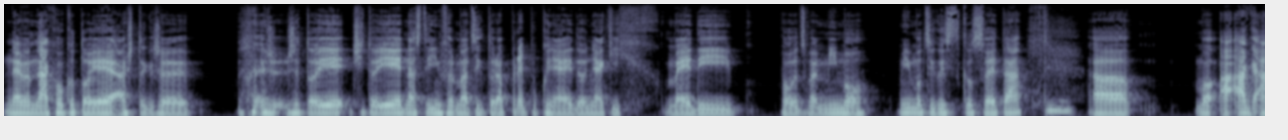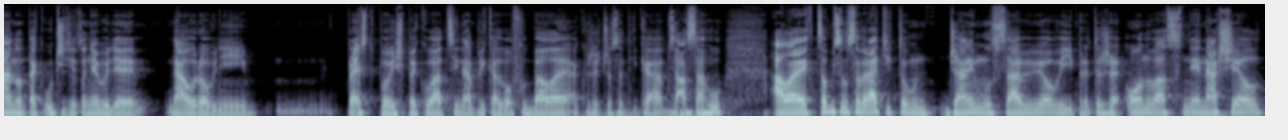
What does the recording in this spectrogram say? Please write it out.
neviem, nakoľko to je, až tak, že, že to je, či to je jedna z tých informácií, ktorá prepukne aj do nejakých médií, povedzme mimo, mimo cyklistického sveta. Mm. A, a ak áno, tak určite to nebude na úrovni prestupových špekulácií napríklad vo futbale, akože čo sa týka zásahu. Ale chcel by som sa vrátiť k tomu Giannimu Saviovi, pretože on vlastne našiel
